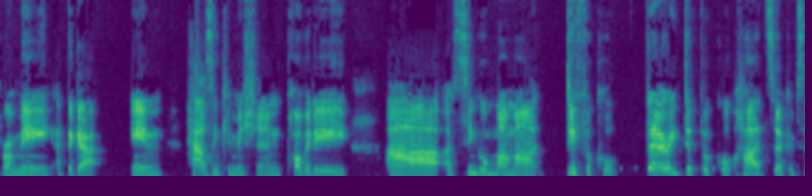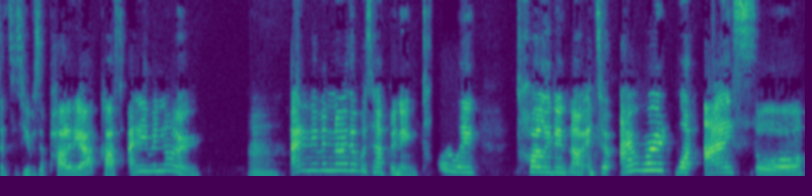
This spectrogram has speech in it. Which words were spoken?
from me at the Gap in housing commission poverty uh, a single mama difficult very difficult hard circumstances he was a part of the outcast I didn't even know mm. I didn't even know that was happening totally totally didn't know and so I wrote what I saw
